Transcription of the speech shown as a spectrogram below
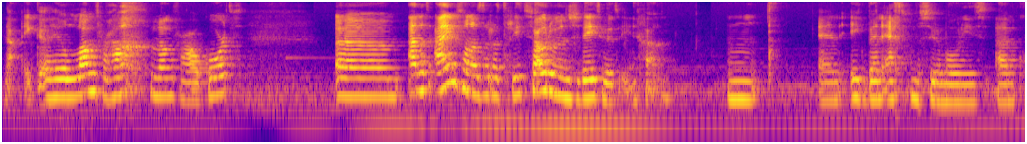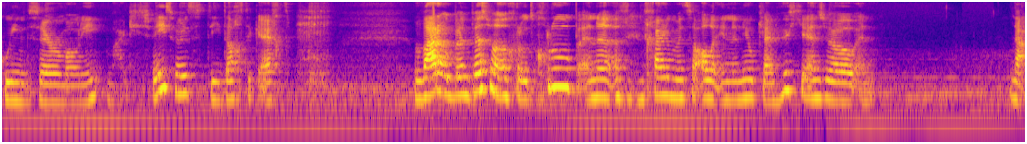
Nou, ik, een heel lang verhaal, lang verhaal kort. Um, aan het einde van het retreat zouden we een zweethut ingaan. Mm. En ik ben echt van de ceremonies, I'm queen ceremony. Maar die zweethut, die dacht ik echt we waren ook best wel een grote groep. En uh, ga je met z'n allen in een heel klein hutje en zo. En nou,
